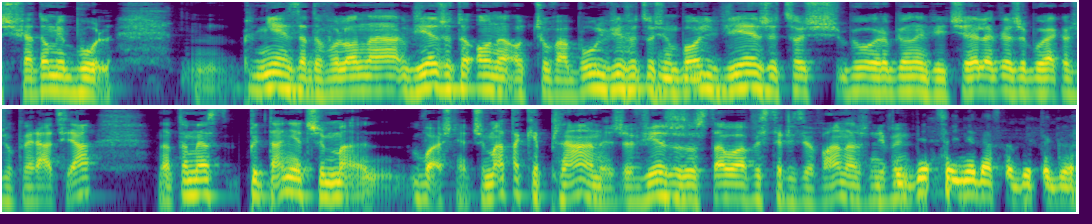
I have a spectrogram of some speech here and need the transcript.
świadomie ból. Nie jest zadowolona, wie, że to ona odczuwa ból, wie, że coś ją boli, wie, że coś było robione w jej ciele, wie, że była jakaś operacja, Natomiast pytanie, czy ma, właśnie, czy ma takie plany, że wie, że została wysterylizowana, że nie będzie. Więcej nie da sobie tego.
